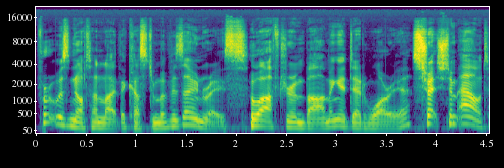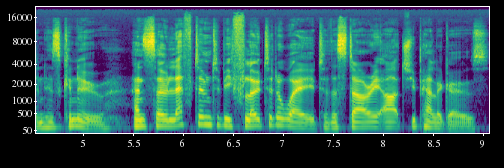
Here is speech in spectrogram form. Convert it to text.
For it was not unlike the custom of his own race, who after embalming a dead warrior, stretched him out in his canoe, and so left him to be floated away to the starry archipelagos.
